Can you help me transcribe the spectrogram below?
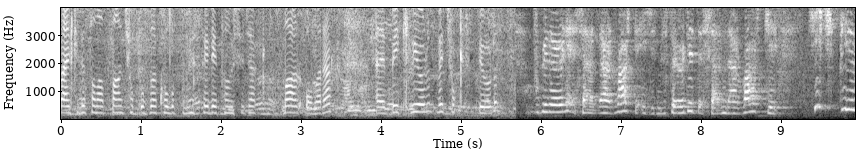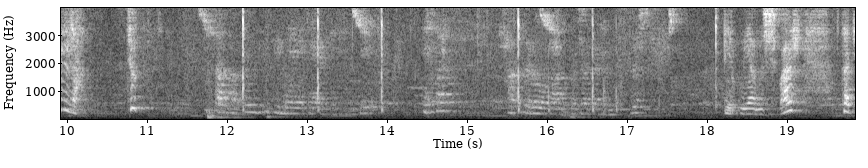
belki de sanattan çok uzak olup bu vesileyle tanışacaklar olarak e, bekliyoruz ve çok istiyoruz. Bugün öyle eserler var ki, elimizde öyle desenler var ki hiçbir Türk sanatın bugünlere gelmesinde esas hakları olan hocalarımızdır. Bir uyanış var. Tabii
